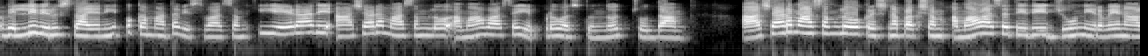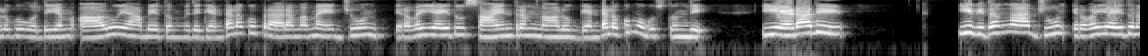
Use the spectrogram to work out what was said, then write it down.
వెళ్ళి విరుస్తాయని ఒక మత విశ్వాసం. ఈ ఏడాది ఆషాఢ మాసంలో అమావాస్య ఎప్పుడు వస్తుందో చూద్దాం. ఆషాఢ మాసంలో కృష్ణపక్షం అమావాస్య తిథి జూన్ ఇరవై నాలుగు ఉదయం ఆరు యాభై తొమ్మిది గంటలకు ప్రారంభమై జూన్ ఇరవై ఐదు సాయంత్రం నాలుగు గంటలకు ముగుస్తుంది. ఈ ఏడాది ఈ విధంగా జూన్ ఇరవై ఐదున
